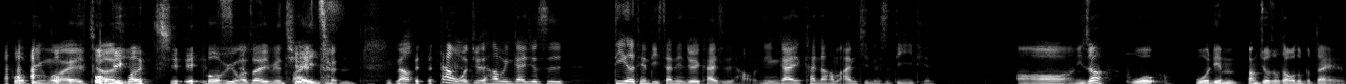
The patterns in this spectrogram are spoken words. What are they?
破冰王在破冰王去，破冰王在里面确诊。然后，但我觉得他们应该就是第二天、第三天就会开始好。你应该看到他们安静的是第一天。哦，你知道我我连棒球手套我都不戴了。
